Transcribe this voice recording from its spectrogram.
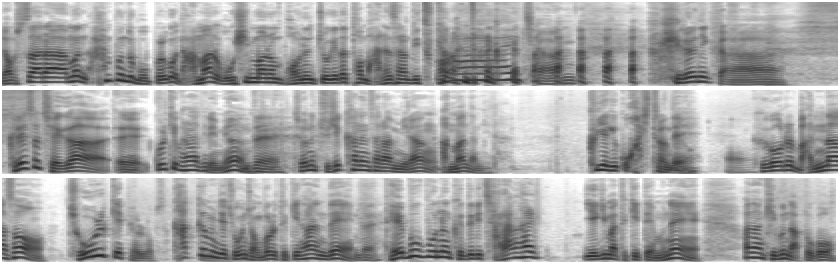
옆 사람은 한 푼도 못 벌고 나만 50만 원 버는 쪽에다 더 많은 사람들이 투표를 한다는 거예요. 참. 그러니까. 그래서 제가 예, 꿀팁을 하나 드리면 네. 저는 주식하는 사람이랑 안 만납니다. 그 얘기 꼭 하시더라고요. 네. 그거를 만나서 좋을 게 별로 없어. 가끔 이제 좋은 정보를 듣긴 하는데 네. 대부분은 그들이 자랑할 얘기만 듣기 때문에 아, 난 기분 나쁘고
